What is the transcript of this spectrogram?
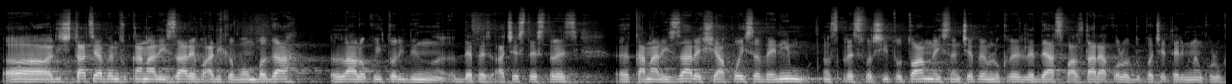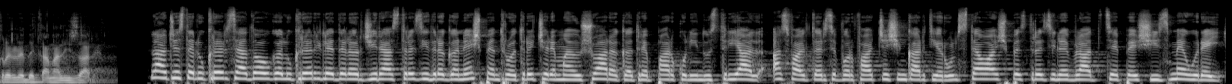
Uh, licitația pentru canalizare, adică vom băga la locuitorii din, de pe aceste străzi uh, canalizare și apoi să venim spre sfârșitul toamnei să începem lucrările de asfaltare acolo după ce terminăm cu lucrările de canalizare. La aceste lucrări se adaugă lucrările de lărgire a străzii Drăgănești pentru o trecere mai ușoară către parcul industrial. Asfaltări se vor face și în cartierul Steaua și pe străzile Vlad Țepe și Zmeurei.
